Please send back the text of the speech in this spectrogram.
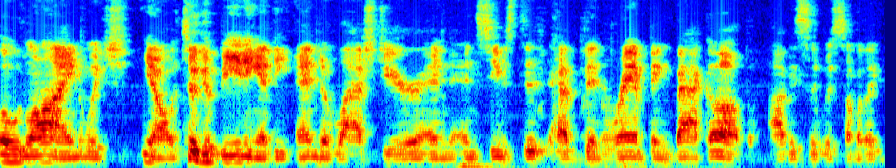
O line, which you know took a beating at the end of last year and and seems to have been ramping back up. Obviously, with some of the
